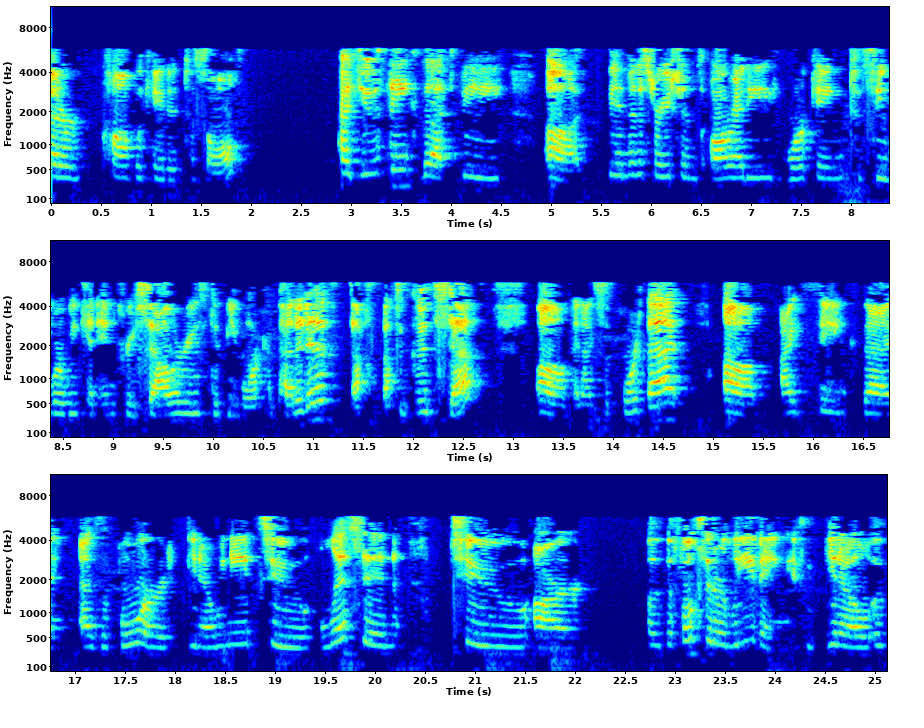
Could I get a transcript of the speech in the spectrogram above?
that are complicated to solve. I do think that the, uh, the administration's already working to see where we can increase salaries to be more competitive. That's that's a good step, um, and I support that. Um, I think that as a board, you know, we need to listen to our uh, the folks that are leaving. If you know, if,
